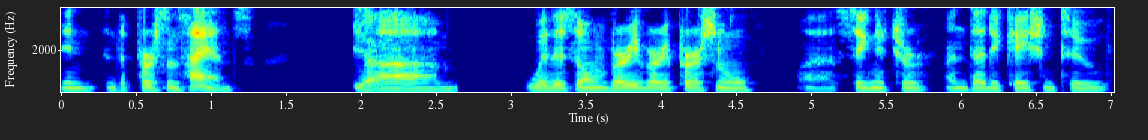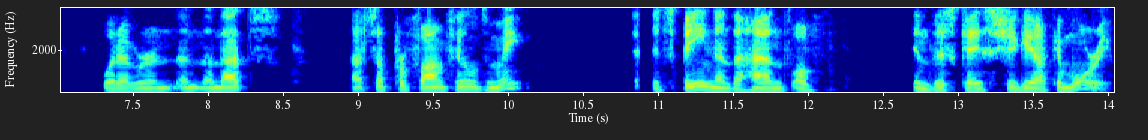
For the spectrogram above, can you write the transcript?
in, in the person's hands. Yes. Um, with his own very very personal uh, signature and dedication to whatever, and, and and that's that's a profound feeling to me. It's been in the hands of in this case, Shigeaki Mori.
